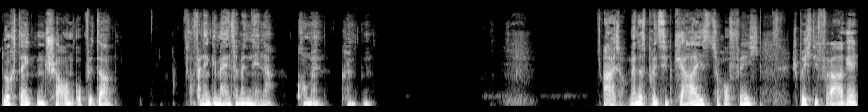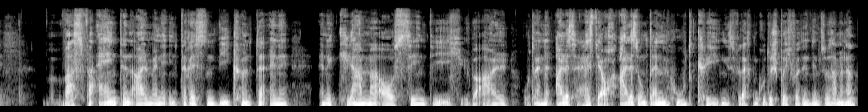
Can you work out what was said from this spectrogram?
durchdenken und schauen, ob wir da auf einen gemeinsamen Nenner kommen könnten. Also, wenn das Prinzip klar ist, so hoffe ich, sprich die Frage, was vereint denn all meine Interessen? Wie könnte eine, eine Klammer aussehen, die ich überall, oder eine, alles, heißt ja auch alles unter einen Hut kriegen, ist vielleicht ein gutes Sprichwort in dem Zusammenhang.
